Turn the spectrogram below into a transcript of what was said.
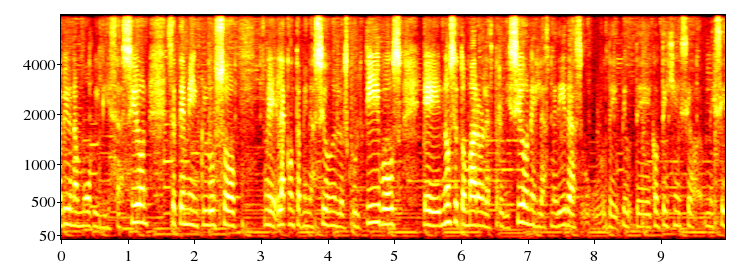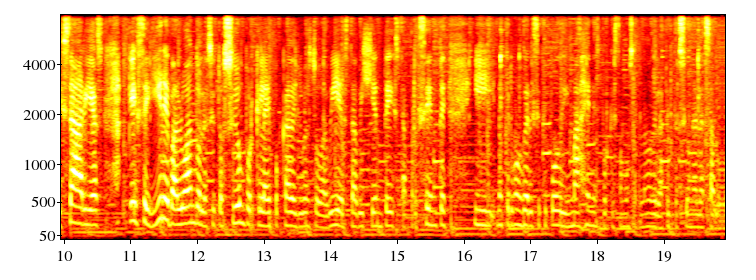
había una movilización, se teme incluso eh, la contaminación en los cultivos, eh, no se tomaron las previsiones, las medidas de, contingencia necesarias, que seguir evaluando la situación porque la época de lluvias todavía está vigente, está presente y no queremos ver ese tipo de imágenes porque estamos hablando de la afectación a la salud.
